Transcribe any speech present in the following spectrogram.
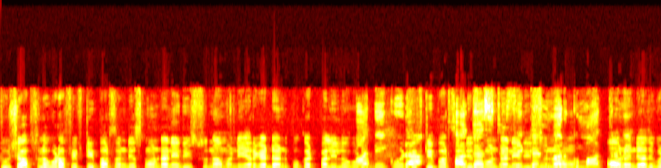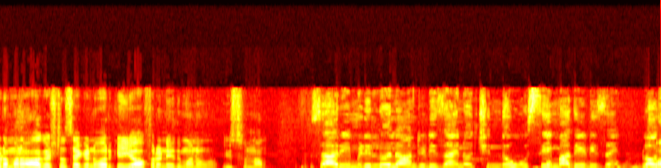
టూ షాప్స్లో కూడా ఫిఫ్టీ పర్సెంట్ డిస్కౌంట్ అనేది ఇస్తున్నామండి. ఎర్రగడ్డ అండ్ కుకట్పల్లిలో కూడా ఫిఫ్టీ పర్సెంట్ డిస్కౌంట్ అనేది ఇస్తున్నాము. అవునండి అది కూడా మనం ఆగస్టు సెకండ్ వరకు ఈ ఆఫర్ అనేది మనం ఇస్తున్నాం సారీ మిడిల్లో ఎలాంటి డిజైన్ వచ్చిందో సేమ్ అదే డిజైన్ బ్లౌజ్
